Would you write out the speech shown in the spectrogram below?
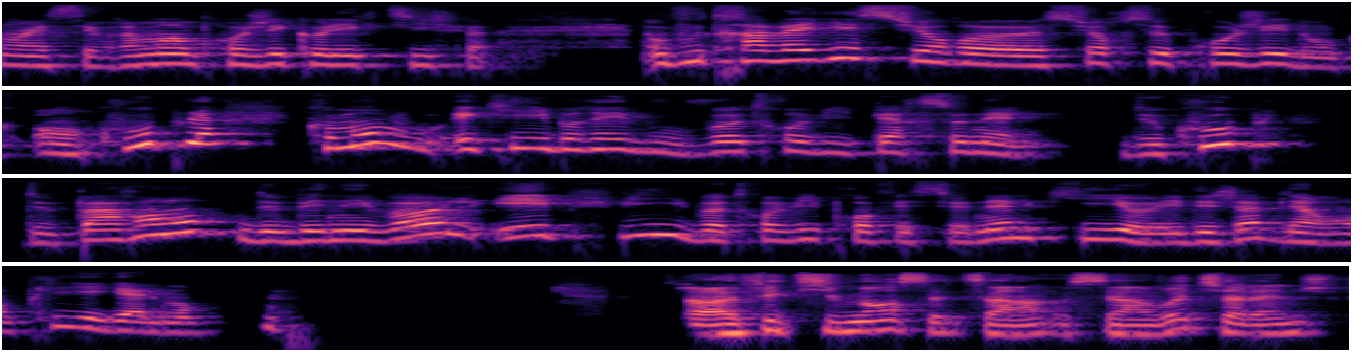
Ouais, c'est vraiment un projet collectif. Vous travaillez sur, euh, sur ce projet donc en couple. Comment vous équilibrez-vous votre vie personnelle de couple, de parents, de bénévoles et puis votre vie professionnelle qui est déjà bien remplie également? Alors effectivement, c'est c'est un, c'est un vrai challenge.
